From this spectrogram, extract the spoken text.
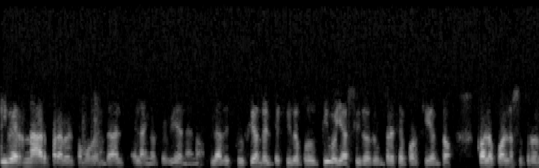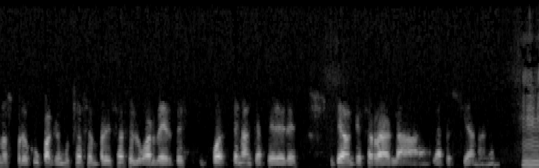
hibernar para ver cómo vendrá el, año que viene. ¿no? La destrucción del tejido productivo ya ha sido de un 13%, con lo cual nosotros nos preocupa que muchas empresas, en lugar de ERTES, pues, tengan que hacer ERES tengan que cerrar la, persiana. ¿no? Mm,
